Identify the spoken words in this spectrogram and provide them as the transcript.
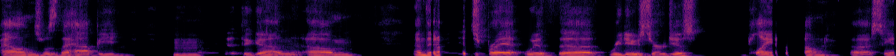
pounds was the happy Mhm. at the gun. Um, and then I did spray it with uh, reducer, just playing around, uh, seeing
